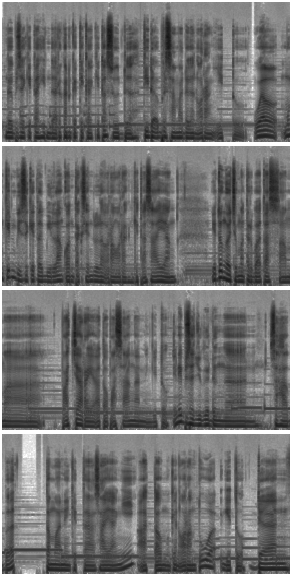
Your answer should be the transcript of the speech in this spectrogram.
nggak bisa kita hindarkan ketika kita sudah tidak bersama dengan orang itu. Well, mungkin bisa kita bilang konteksnya adalah orang-orang yang kita sayang. Itu nggak cuma terbatas sama pacar ya atau pasangan gitu. Ini bisa juga dengan sahabat, teman yang kita sayangi atau mungkin orang tua gitu. Dan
